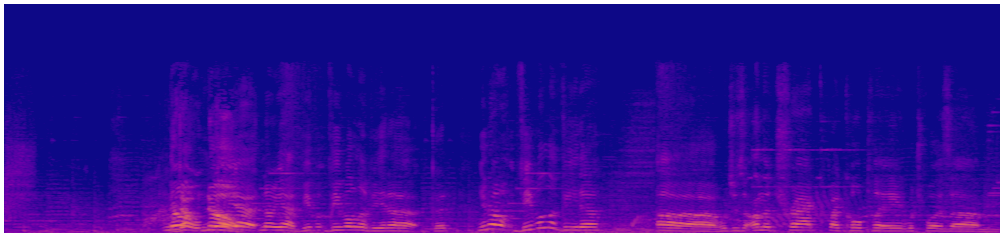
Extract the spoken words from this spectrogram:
shit. no, no, no. yeah, no, yeah. Viva, Viva La Vida, good. You know, Viva La Vida, uh, which is on the track by Coldplay, which was um,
